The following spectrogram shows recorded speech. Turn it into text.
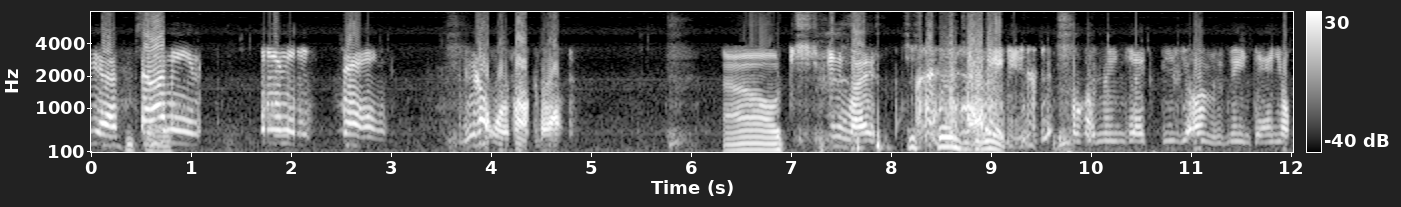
Yes, I'm and I mean anything. You know what we're talking about. Ouch. Anyway, Just cringe a bit. you get Jake. You get over me, Daniel.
